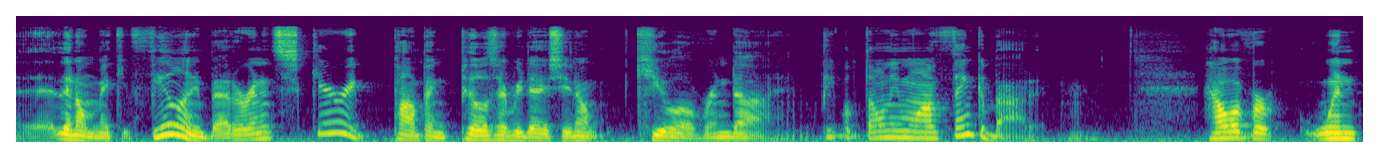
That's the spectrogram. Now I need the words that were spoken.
uh, they don't make you feel any better, and it's scary pumping pills every day so you don't keel over and die. People don't even want to think about it. However, when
